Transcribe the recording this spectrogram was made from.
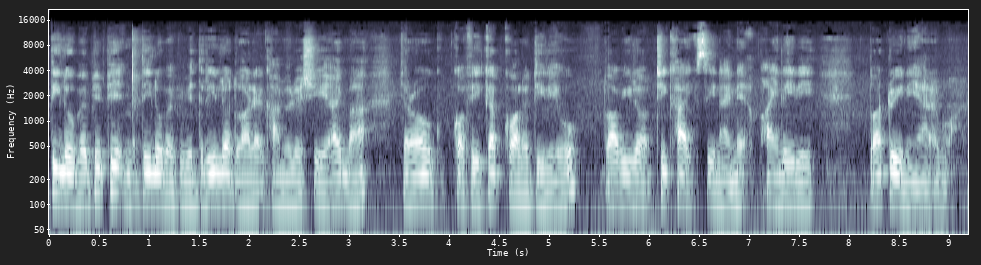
တီလို့ပဲဖြစ်ဖြစ်မတီလို့ပဲဖြစ်ဖြစ်တတိလွတ်သွားတဲ့အခါမျိုးတွေရှိရဲ့အဲ့မှာကျွန်တော်တို့ coffee cup quality တွေကိုတွားပြီးတော့ထိခိုက်စေနိုင်တဲ့အပိုင်းလေးတွေတွားတွေ့နေရတယ်ပေါ့။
